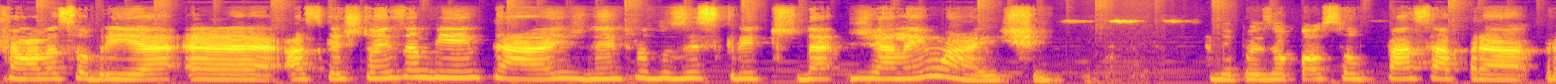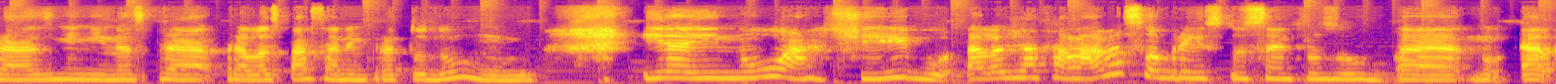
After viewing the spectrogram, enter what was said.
falava sobre é, é, as questões ambientais dentro dos escritos da, de Ellen White. Depois eu posso passar para as meninas para elas passarem para todo mundo. E aí, no artigo, ela já falava sobre isso dos centros é, no, é,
